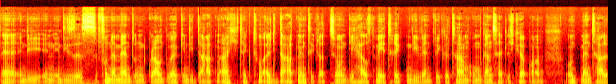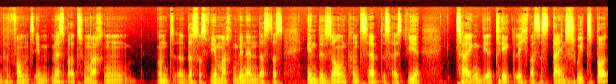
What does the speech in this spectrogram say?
äh, in, die, in, in dieses Fundament und Groundwork, in die Datenarchitektur, all die Datenintegration, die Health-Metriken, die wir entwickelt haben, um ganzheitlich Körper und mentale Performance eben messbar zu machen. Und äh, das, was wir machen, wir nennen das das In-the-Zone-Konzept. Das heißt, wir zeigen dir täglich, was ist dein Sweet Spot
